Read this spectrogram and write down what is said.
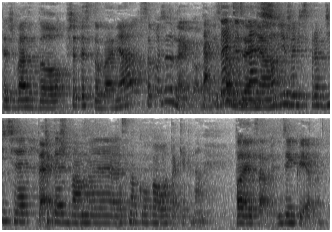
też Was do przetestowania samodzielnego. Tak, dajcie znać, jeżeli sprawdzicie, Tak. czy też Wam e, smakowało tak jak nam. Polecamy. Dziękujemy.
